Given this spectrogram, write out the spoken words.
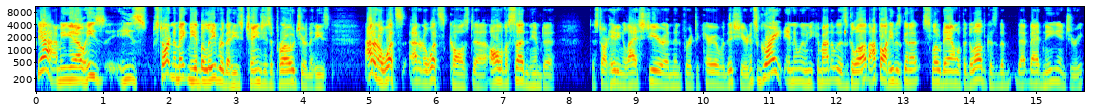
Yeah, I mean, you know, he's he's starting to make me a believer that he's changed his approach or that he's I don't know what's I don't know what's caused uh, all of a sudden him to to start hitting last year and then for it to carry over this year. And it's great. And when you come out with his glove, I thought he was going to slow down with the glove because of the, that bad knee injury.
